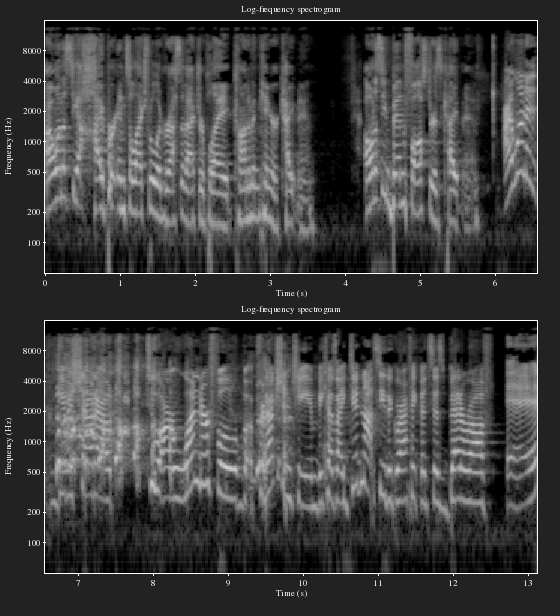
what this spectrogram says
I want to see a hyper intellectual, aggressive actor play Condiment King or Kite Man. I want to see Ben Foster as Kite Man. I want to give a shout out to our wonderful b- production team because I did not see the graphic that says "Better Off Ed."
